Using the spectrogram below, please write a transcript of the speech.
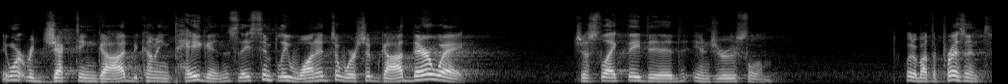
They weren't rejecting God, becoming pagans. They simply wanted to worship God their way, just like they did in Jerusalem. What about the present?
